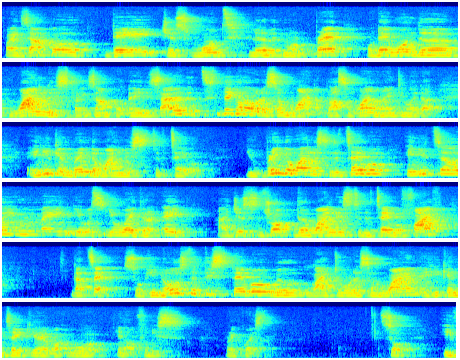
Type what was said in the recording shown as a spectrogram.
for example, they just want a little bit more bread or they want the wine list, for example. They decided that they're gonna order some wine, a glass of wine or anything like that. And you can bring the wine list to the table. You bring the wine list to the table and you tell your main your, your waiter, hey, I just dropped the wine list to the table five. That's it. So he knows that this table will like to order some wine and he can take care of you know for this request. So if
